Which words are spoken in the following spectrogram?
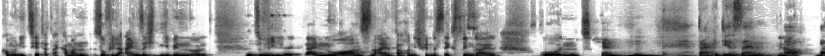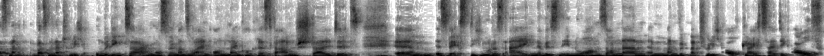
kommuniziert hat. Da kann man so viele Einsichten gewinnen und mhm. so viele kleine Nuancen einfach und ich finde es extrem geil. Und Schön. Danke dir, Sam. Ja. Was, man, was man natürlich unbedingt sagen muss, wenn man so einen Online-Kongress veranstaltet, ähm, es wächst nicht nur das eigene Wissen enorm, sondern ähm, man wird natürlich auch gleichzeitig auf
